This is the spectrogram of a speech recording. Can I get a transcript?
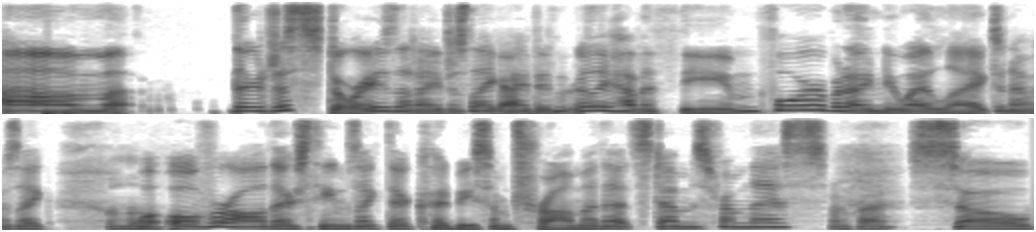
Um they're just stories that I just like I didn't really have a theme for, but I knew I liked and I was like, well overall there seems like there could be some trauma that stems from this. Okay. So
